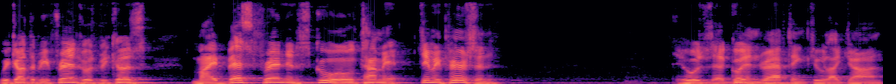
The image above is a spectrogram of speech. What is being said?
we got to be friends was because my best friend in school, Tommy Jimmy Pearson, who was uh, good in drafting too, like John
